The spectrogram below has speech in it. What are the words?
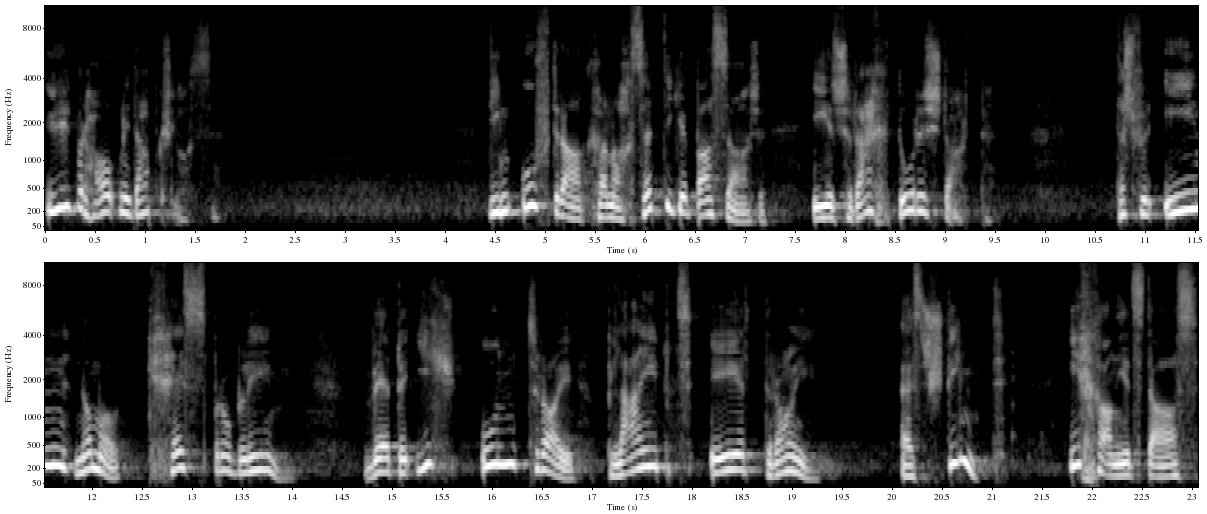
überhaupt nicht abgeschlossen. Dein Auftrag kann nach solchen Passagen erst recht durchstarten. Das ist für ihn nochmal kein Problem. Werde ich untreu, bleibt er treu. Es stimmt. Ich kann jetzt das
